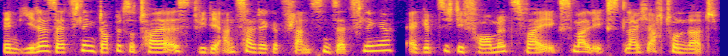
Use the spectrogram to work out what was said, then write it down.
Wenn jeder Setzling doppelt so teuer ist wie die Anzahl der gepflanzten Setzlinge, ergibt sich die Formel 2x mal x gleich 800.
